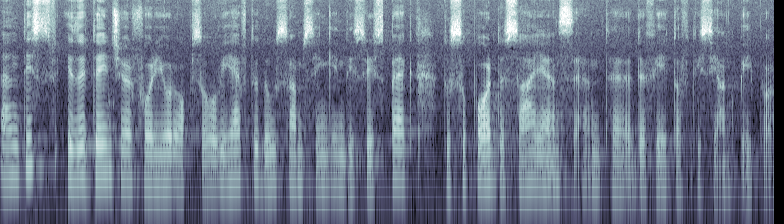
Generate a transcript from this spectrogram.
And this is a danger for Europe, so we have to do something in this respect to support the science and uh, the fate of these young people.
